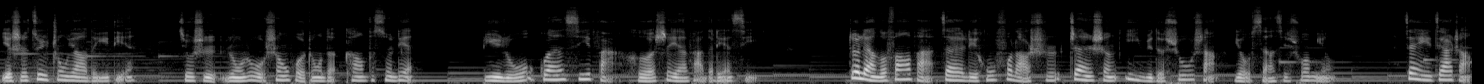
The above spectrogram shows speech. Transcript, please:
也是最重要的一点，就是融入生活中的康复训练。比如关系法和试验法的练习，这两个方法在李洪富老师《战胜抑郁》的书上有详细说明，建议家长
